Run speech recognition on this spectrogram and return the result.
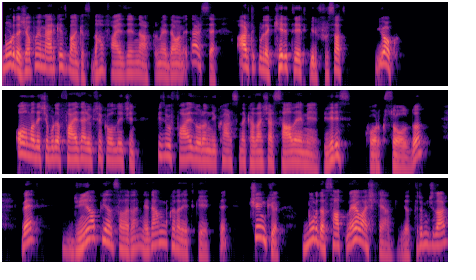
Burada Japonya Merkez Bankası daha faizlerini arttırmaya devam ederse artık burada carry trade bir fırsat yok. Olmadığı için burada faizler yüksek olduğu için biz bu faiz oranının yukarısında kazançlar sağlayamayabiliriz korkusu oldu. Ve dünya piyasalarına neden bu kadar etki etti? Çünkü burada satmaya başlayan yatırımcılar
